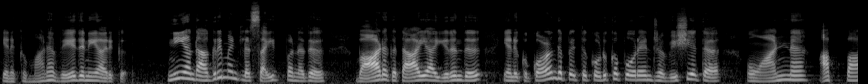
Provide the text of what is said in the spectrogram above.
எனக்கு மன வேதனையா இருக்கு. நீ அந்த அக்ரிமெண்ட்ல சைட் பண்ணது வாடகை தாயா இருந்து எனக்கு குழந்தை பெத்து கொடுக்க போறேன்ற விஷயத்த உன் அண்ணன் அப்பா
